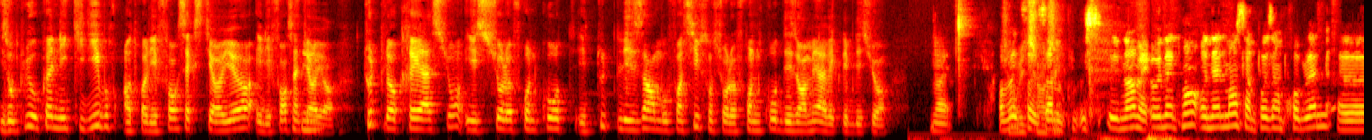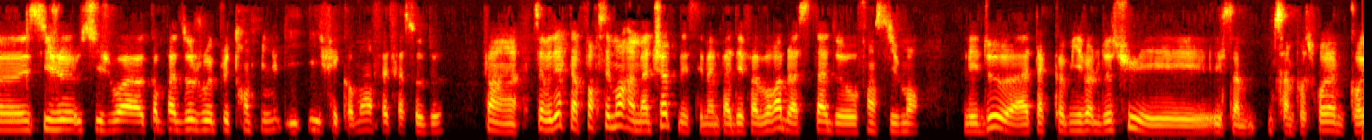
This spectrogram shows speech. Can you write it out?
ils ont plus aucun équilibre entre les forces extérieures et les forces mm. intérieures. Toute leur création est sur le front court et toutes les armes offensives sont sur le front court désormais avec les blessures. Ouais. En fait, ça, me... non mais honnêtement, honnêtement, ça me pose un problème. Euh, si je si je vois Campazzo jouer plus de 30 minutes, il, il fait comment en fait face aux deux? Enfin, ça veut dire que tu as forcément un match-up, mais c'est même pas défavorable à stade offensivement. Les deux attaquent comme ils veulent dessus et, ça, ça, me pose problème. Quand,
